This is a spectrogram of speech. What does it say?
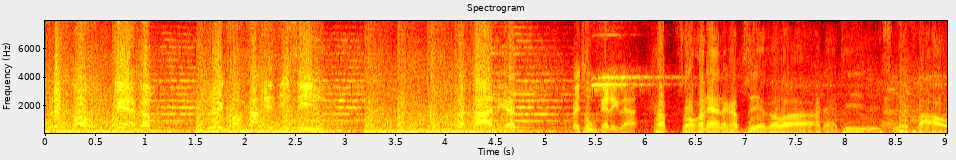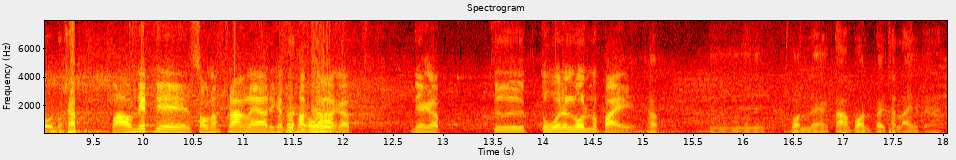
ผู้เล่นของเนี่ยครับผู้เล่นของทาง NTC ประการนี่ครับไปถูกเน็ตอีกแล้วครับสองคะแนนนะครับ เสียก็ว่าคะแนนที่เสียฟาวล์นะครับฟาวล์เน็ตเนี่ยสองสามครั้งแล้วนะครับนั่ตันวพัฒโอ้นาครับเนี่ยครับคือตัวเนี่ยล้นลงไปครับมีบอลแรงตามบอลไปถลายไปครับ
